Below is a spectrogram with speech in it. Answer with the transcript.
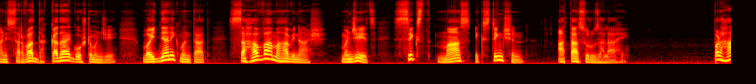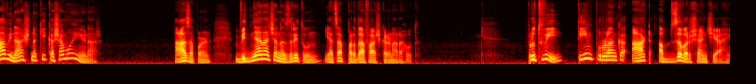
आणि सर्वात धक्कादायक गोष्ट म्हणजे वैज्ञानिक म्हणतात सहावा महाविनाश म्हणजेच सिक्स्थ मास एक्स्टिंक्शन आता सुरू झाला आहे. पण हा विनाश नक्की कशामुळे येणार? आज आपण विज्ञानाच्या नजरेतून याचा पर्दाफाश करणार आहोत. पृथ्वी तीन पूर्णांक आठ अब्ज वर्षांची आहे.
